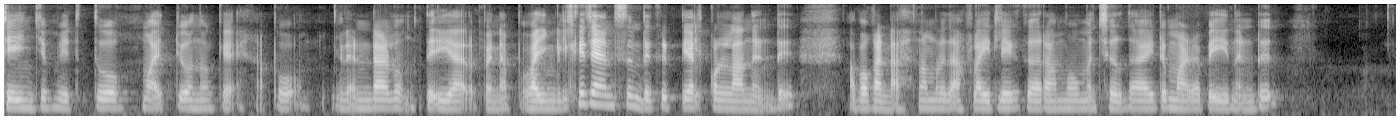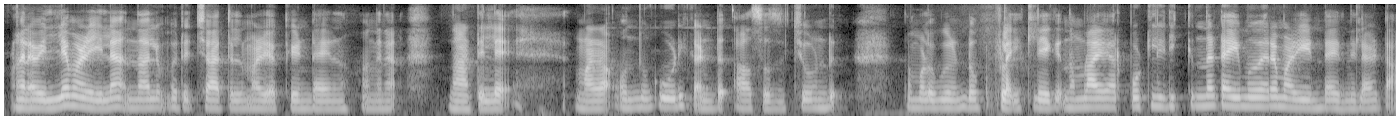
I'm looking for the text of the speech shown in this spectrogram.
ചേഞ്ചും വരുത്തുമോ മാറ്റുമോ എന്നൊക്കെ അപ്പോൾ രണ്ടാളും തയ്യാറ്. പിന്നെ ഭയങ്കരക്ക് ചാൻസ് ഉണ്ട്. കിട്ടിയാൽ കൊള്ളാമെന്നുണ്ട്. അപ്പോൾ കണ്ട നമ്മളിതാ ഫ്ലൈറ്റിലേക്ക് കയറാൻ പോകുമ്പോൾ ചെറുതായിട്ട് മഴ പെയ്യുന്നുണ്ട്. അങ്ങനെ വലിയ മഴയില്ല. എന്നാലും ഒരു ചാറ്റൽ മഴയൊക്കെ ഉണ്ടായിരുന്നു. അങ്ങനെ നാട്ടിലെ മഴ ഒന്നും കൂടി കണ്ട് ആസ്വദിച്ചുകൊണ്ട് നമ്മൾ വീണ്ടും ഫ്ലൈറ്റിലേക്ക് നമ്മൾ ആ എയർപോർട്ടിൽ ഇരിക്കുന്ന ടൈം വരെ മഴ ഉണ്ടായിരുന്നില്ല കേട്ടോ.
